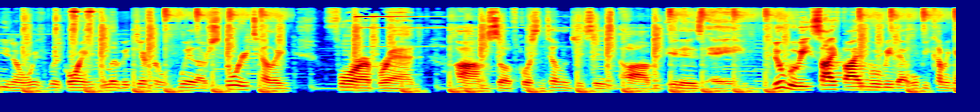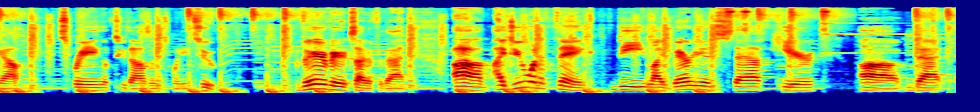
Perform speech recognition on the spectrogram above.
you know we're, we're, going a little bit different with our storytelling for our brand. Um, so, of course, Intelligences. Um, it is a new movie, sci-fi movie that will be coming out spring of 2022. Very, very excited for that. Um, I do want to thank the librarian staff here uh, that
